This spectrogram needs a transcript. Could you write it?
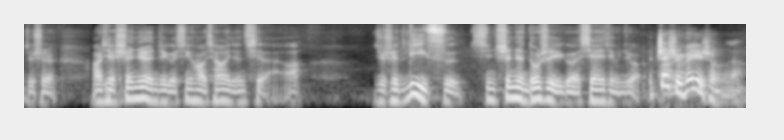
就是而且深圳这个信号枪已经起来了，就是历次新深圳都是一个先行者。这是为什么呢？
